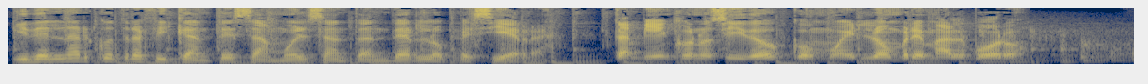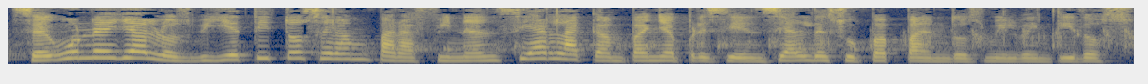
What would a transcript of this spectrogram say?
y del narcotraficante Samuel Santander López Sierra, también conocido como el Hombre Malboro. Según ella, los billetitos eran para financiar la campaña presidencial de su papá en 2022,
